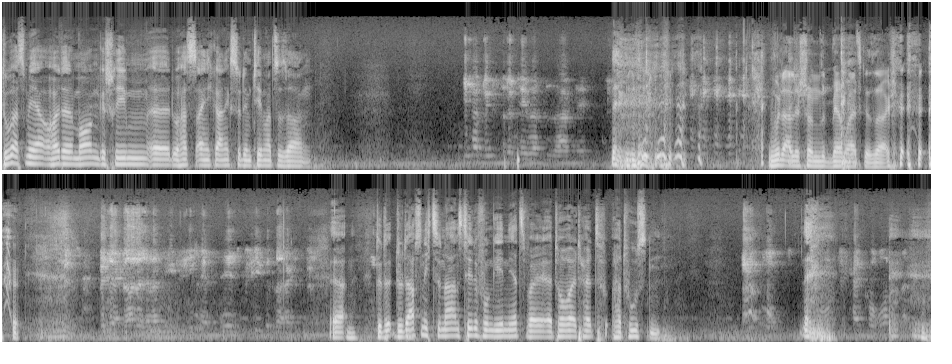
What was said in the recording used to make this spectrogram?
Du hast mir heute Morgen geschrieben, äh, du hast eigentlich gar nichts zu dem Thema zu sagen. Ich habe nichts zu dem Thema zu sagen. Nee. Wurde alles schon mehrmals gesagt. Bin ja gerade relativ viel erzählt, viel gesagt. Ja. Du, du darfst nicht zu nah ans Telefon gehen jetzt, weil äh, Torwald hat, hat Husten. Ah, oh. Das ist kein Corona. Ne?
